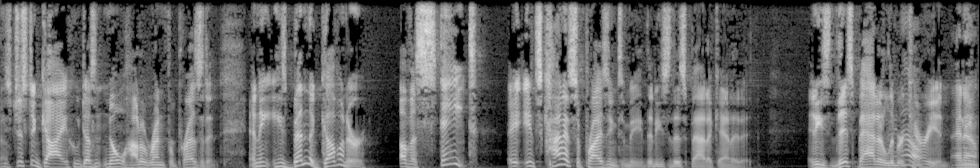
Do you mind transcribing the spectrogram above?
He's just a guy who doesn't know how to run for president, and he, he's been the governor of a state. It- it's kind of surprising to me that he's this bad a candidate, and he's this bad a libertarian. I know. mean,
